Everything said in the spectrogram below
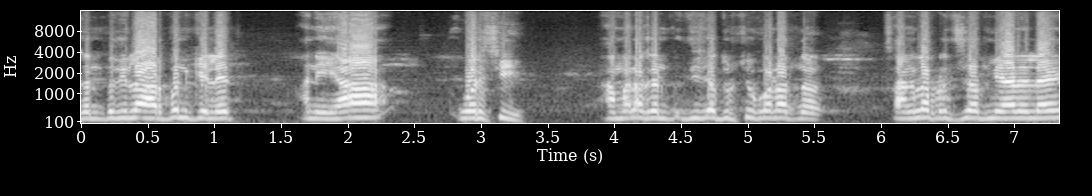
गणपतीला अर्पण केलेत आणि ह्या वर्षी आम्हाला गणपतीच्या दृष्टिकोनातनं चांगला प्रतिसाद मिळालेला आहे.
